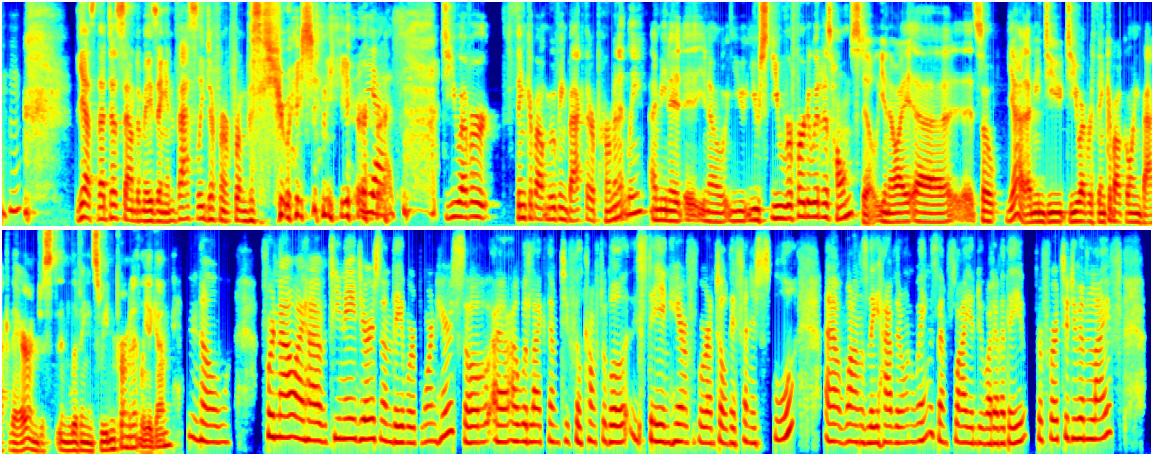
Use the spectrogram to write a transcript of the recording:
mm-hmm. Yes, that does sound amazing and vastly different from the situation here. Yes. Do you ever think about moving back there permanently? I mean, it, it, you know you you you refer to it as home still. You know, I uh, so yeah. I mean, do you do you ever think about going back there and just and living in Sweden permanently again? No. For now, I have teenagers and they were born here, so uh, I would like them to feel comfortable staying here for until they finish school. Uh, once they have their own wings and fly and do whatever they prefer to do in life,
